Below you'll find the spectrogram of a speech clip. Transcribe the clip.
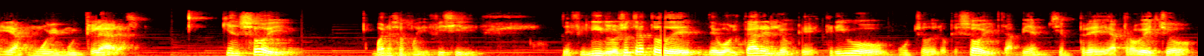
ideas muy, muy claras. ¿Quién soy? Bueno, eso es muy difícil definirlo. Yo trato de, volcar en lo que escribo mucho de lo que soy también. Siempre aprovecho,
